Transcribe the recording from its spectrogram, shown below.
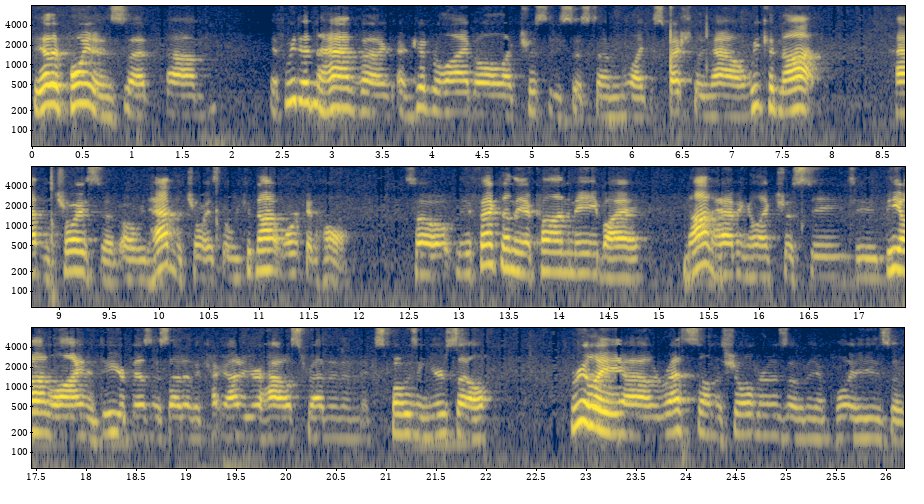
the other point is that um, if we didn't have a, a, good, reliable electricity system, like especially now, we could not have the choice of, or we'd have the choice, but we could not work at home. So the effect on the economy by not having electricity to be online and do your business out of the out of your house rather than exposing yourself really uh, rests on the shoulders of the employees of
